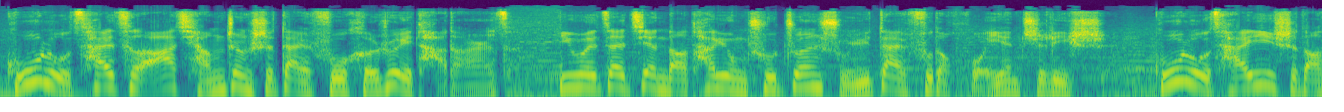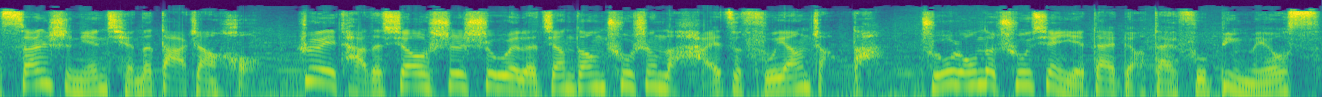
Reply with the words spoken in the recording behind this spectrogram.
古鲁猜测阿强正是戴夫和瑞塔的儿子，因为在见到他用出专属于戴夫的火焰之力时，古鲁才意识到三十年前的大战后，瑞塔的消失是为了将刚出生的孩子抚养长大。烛龙的出现也代表戴夫并没有死，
